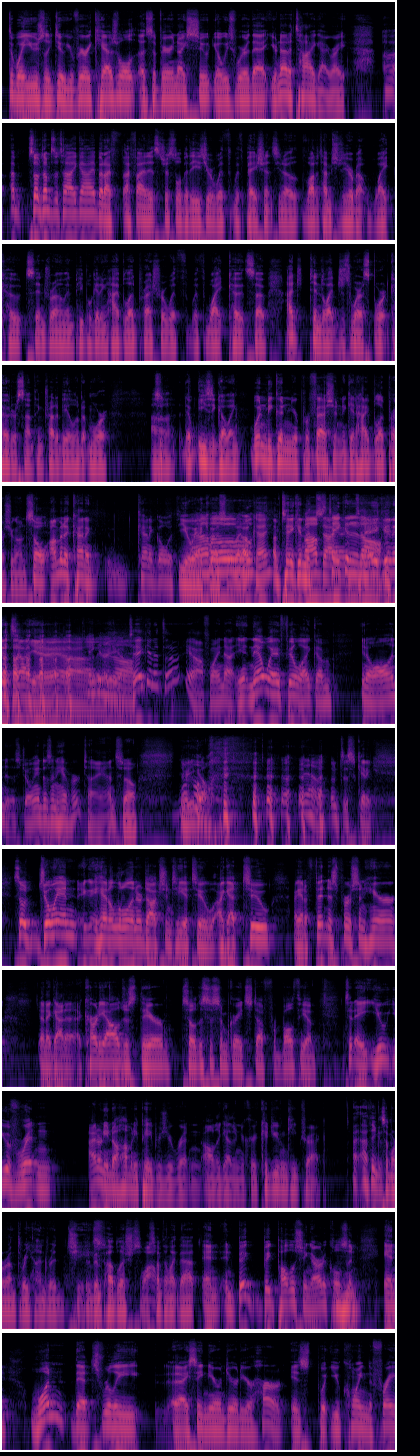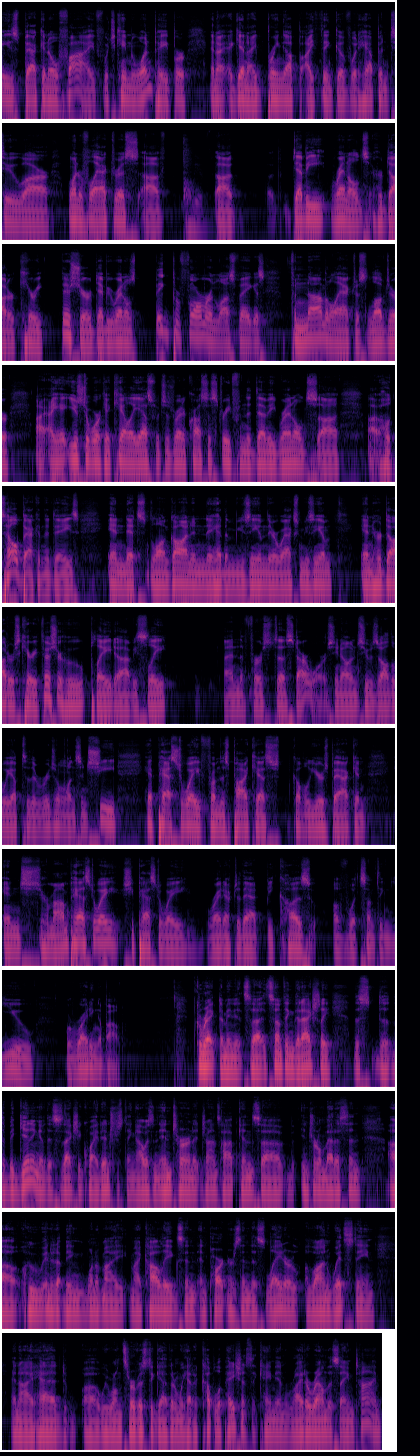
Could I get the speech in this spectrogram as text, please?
The way you usually do. You're very casual. It's a very nice suit. You always wear that. You're not a tie guy, right? Uh, I'm sometimes a tie guy, but I, I find it's just a little bit easier with, with patients. You know, a lot of times you hear about white coat syndrome and people getting high blood pressure with, with white coats. So I tend to like just wear a sport coat or something, try to be a little bit more uh, easygoing. Wouldn't be good in your profession to get high blood pressure going. So I'm going to kind of kind of go with you, Acura, a little bit. Oh. Okay. I'm taking Bob's the tie, taking it off. taking it tie, yeah, Taking there it off. taking it tie off. Why not? And that way, I feel like I'm, you know, all into this. Joanne doesn't have her tie on, so there you go. Yeah. I'm just kidding. So Joanne had a little introduction to you too. I got two. I got a fitness person here, and I got a, a cardiologist there. So this is some great stuff for both of you today. You you have written. I don't even know how many papers you've written altogether in your career. Could you even keep track? I, I think it's somewhere around 300 that have been published, Wow. something like that. and and big big publishing articles mm-hmm. and and one that's really I say near and dear to your heart is what you coined the phrase back in 05 which came to one paper. And I again I bring up I think of what happened to our wonderful actress uh, uh, Debbie Reynolds her daughter Carrie Fisher. Debbie Reynolds big performer in Las Vegas phenomenal actress loved her. I, I used to work at KLAS which is right across the street from the Debbie Reynolds uh, uh, hotel back in the days. And that's long gone and they had the museum there wax museum. And her daughter is Carrie Fisher who played obviously on the first uh, Star Wars, you know, and she was all the way up to the original ones. And she had passed away from this podcast a couple years back, and and she, her mom passed away. She passed away right after that because of what something you were writing about. Correct. I mean, it's uh, it's something that actually the, the the beginning of this is actually quite interesting. I was an intern at Johns Hopkins uh, internal medicine, uh, who ended up being one of my my colleagues and, and partners in this later, Lon Wittstein, and I had uh, we were on service together, and we had a couple of patients that came in right around the same time.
